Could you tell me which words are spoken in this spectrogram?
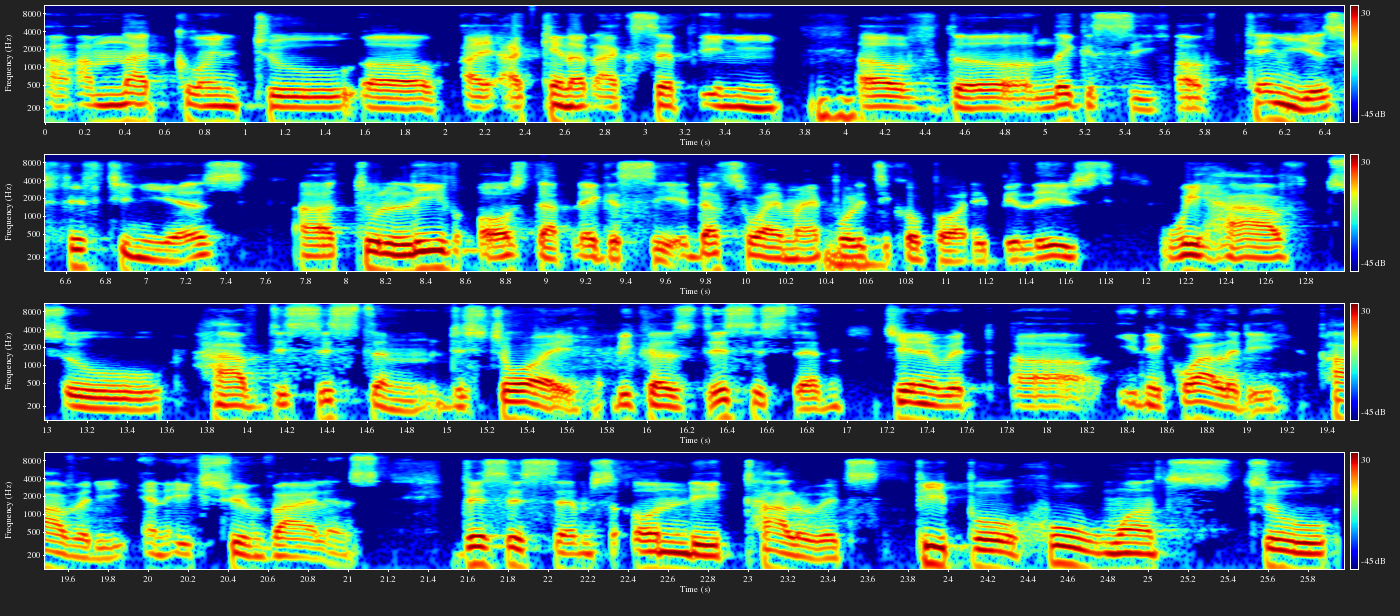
I, am not going to, uh, I, I, cannot accept any mm-hmm. of the legacy of 10 years, 15 years uh, to leave us that legacy. That's why my mm-hmm. political party believes we have to have this system destroyed because this system generate uh, inequality, poverty, and extreme violence. This system only tolerates people who wants to,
